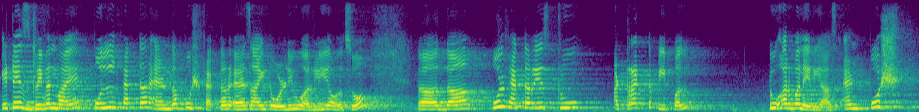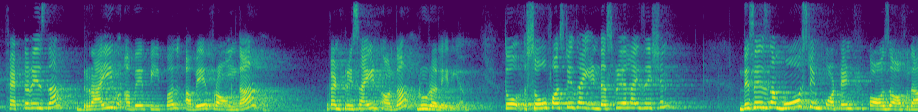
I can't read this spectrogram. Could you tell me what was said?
it is driven by pull factor and the push factor as I told you earlier also. Uh, the pull factor is to attract people to urban areas and push factor is the drive away people away from the countryside or the rural area. So, so first is the industrialization. This is the most important cause of the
